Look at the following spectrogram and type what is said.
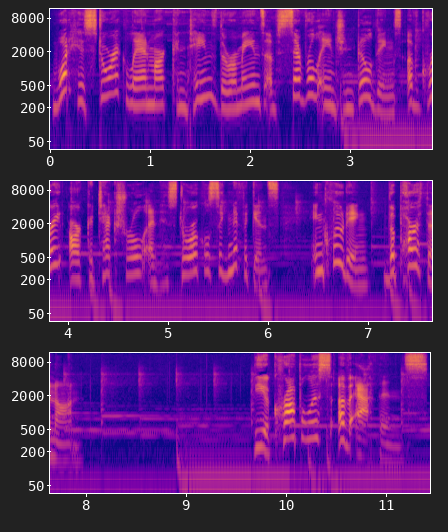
what historic landmark contains the remains of several ancient buildings of great architectural and historical significance, including the Parthenon? The Acropolis of Athens.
